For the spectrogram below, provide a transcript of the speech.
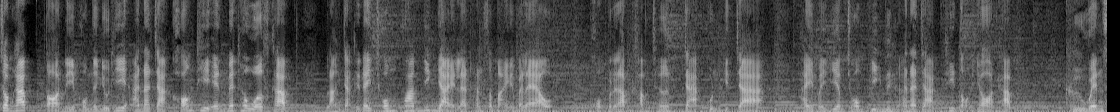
ผู้ชมครับ ตอนนี้ผมยังอยู่ที่อาณาจักรของ TN Metaverse ครับ หลังจากที่ได้ชมความยิ่งใหญ่และทันสมัยกันไปแล้ว ผมก็ได้รับคำเชิญจากคุณกิจจา ให้มาเยี่ยมชมอีกหนึ่งอาณาจักรที่ต่อยอดครับ คือ w e n s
